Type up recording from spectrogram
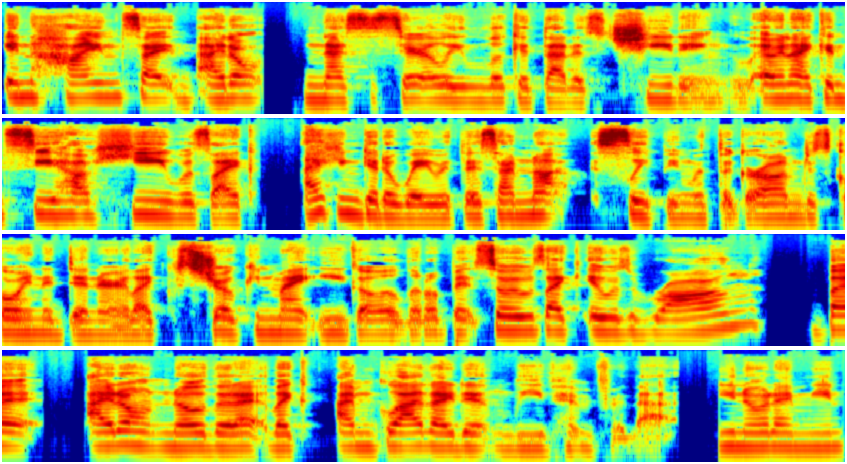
in hindsight, I don't necessarily look at that as cheating. I mean, I can see how he was like, I can get away with this. I'm not sleeping with the girl. I'm just going to dinner, like stroking my ego a little bit. So it was like, it was wrong, but I don't know that I like, I'm glad I didn't leave him for that. You know what I mean?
